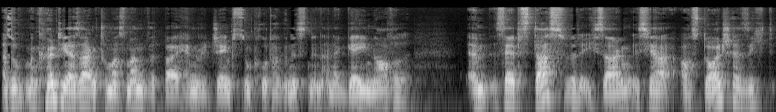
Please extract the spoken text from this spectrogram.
Also man könnte ja sagen, Thomas Mann wird bei Henry James zum Protagonisten in einer Gay Novel. Ähm, selbst das, würde ich sagen, ist ja aus deutscher Sicht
